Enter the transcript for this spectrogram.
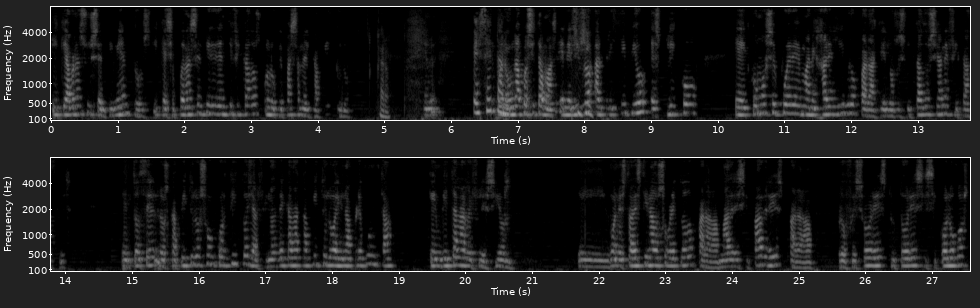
y que abran sus sentimientos y que se puedan sentir identificados con lo que pasa en el capítulo. Claro. Bueno, una cosita más. En el libro, al principio, explico eh, cómo se puede manejar el libro para que los resultados sean eficaces. Entonces, los capítulos son cortitos y al final de cada capítulo hay una pregunta que invita a la reflexión. Y bueno, está destinado sobre todo para madres y padres, para profesores, tutores y psicólogos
